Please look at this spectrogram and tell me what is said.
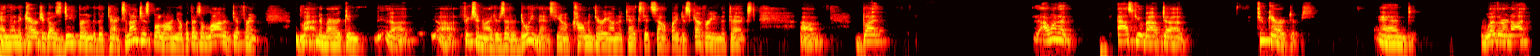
and then the character goes deeper into the text. And not just Bolaño, but there's a lot of different Latin American uh, uh, fiction writers that are doing this. You know, commentary on the text itself by discovering the text. Um, but I want to ask you about uh, two characters and whether or not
